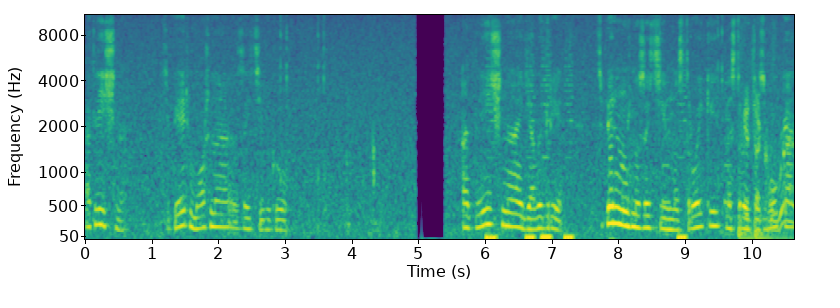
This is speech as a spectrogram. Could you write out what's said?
Отлично. Теперь можно зайти в игру. Отлично, я в игре. Теперь нужно зайти в настройки, настройки звука,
